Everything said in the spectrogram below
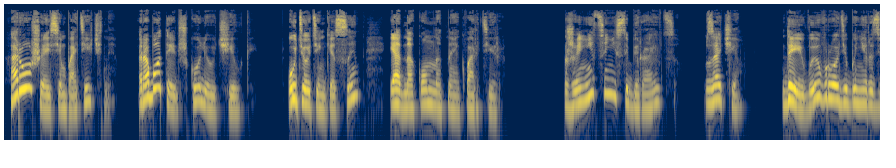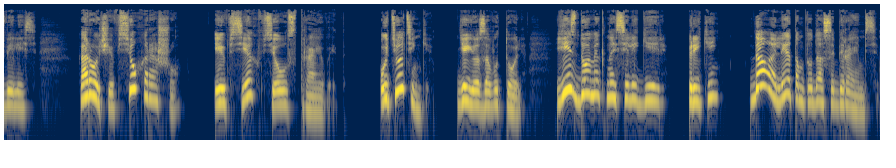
Хорошая, симпатичная. Работает в школе училкой. У тетеньки сын и однокомнатная квартира. Жениться не собираются. Зачем? Да и вы вроде бы не развелись. Короче, все хорошо. И всех все устраивает. У тетеньки, ее зовут Оля, есть домик на Селигере. Прикинь? Да, летом туда собираемся.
